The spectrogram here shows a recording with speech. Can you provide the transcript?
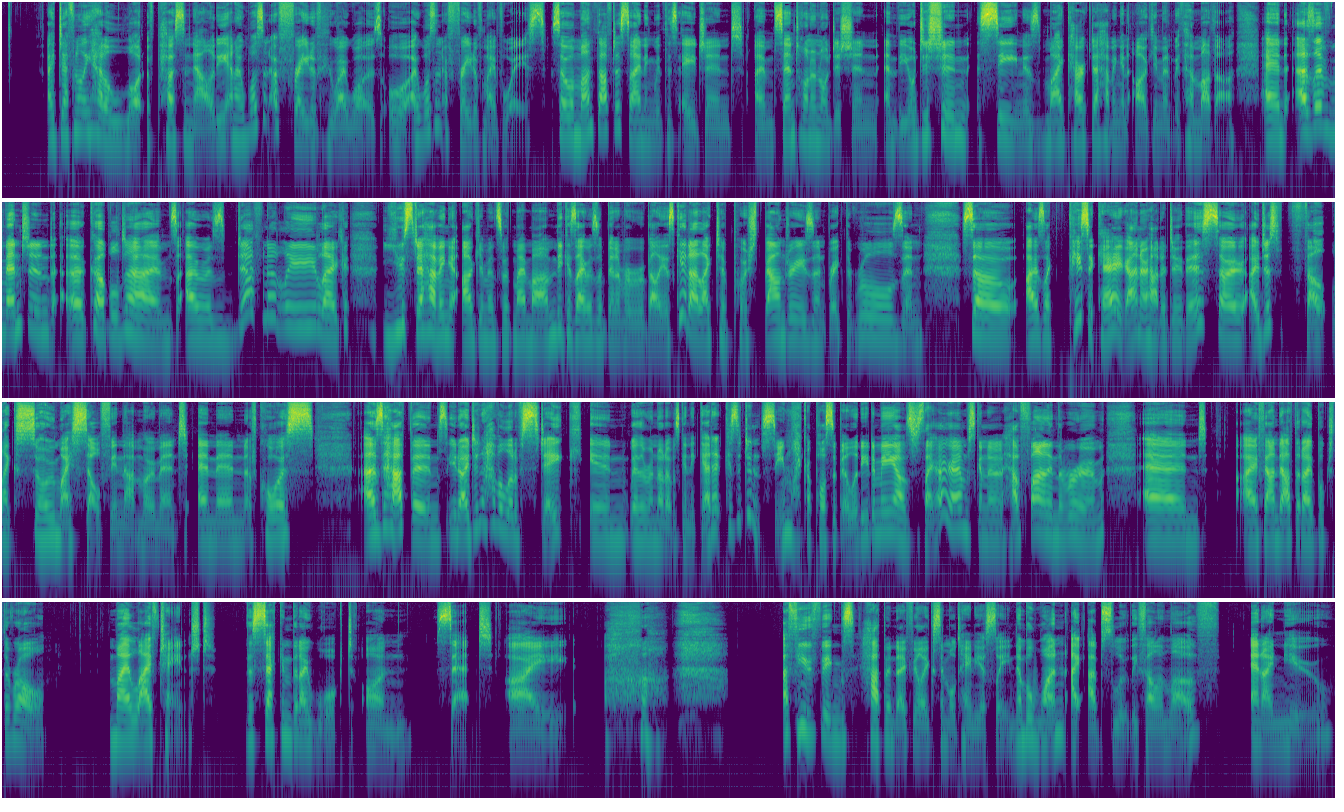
I definitely had a lot of personality and I wasn't afraid of who I was or I wasn't afraid of my voice. So, a month after signing with this agent, I'm sent on an audition, and the audition scene is my character having an argument with her mother. And as I've mentioned a couple times, I was definitely like used to having arguments with my mom because I was a bit of a rebellious kid. I like to push boundaries and break the rules. And so I was like, piece of cake, I know how to do this. So I just felt like so myself in that moment. And then, of course, as happens, you know, I didn't have a lot of stake in whether or not I was going to get it because it didn't seem like a possibility to me. I was just like, okay, I'm just going to have fun in the room. And I found out that I booked the role. my life changed. The second that I walked on set, I. a few things happened, I feel like, simultaneously. Number one, I absolutely fell in love, and I knew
